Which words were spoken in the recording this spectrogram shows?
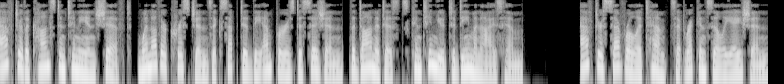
After the Constantinian shift, when other Christians accepted the emperor's decision, the Donatists continued to demonize him. After several attempts at reconciliation,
